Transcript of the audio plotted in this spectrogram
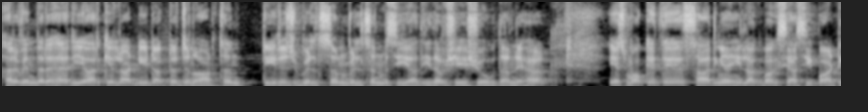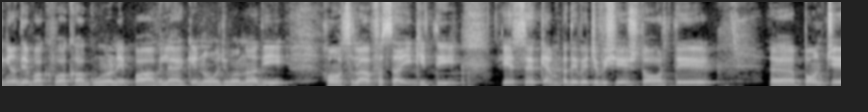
Harvinder Harry R K Ladi, doctor Janardhan, Dheeraj Wilson Wilson Masih ਆਦਿ ਦਾ ਵਿਸ਼ੇਸ਼ ਯੋਗਦਾਨ ਰਿਹਾ। ਇਸ ਮੌਕੇ ਤੇ ਸਾਰੀਆਂ ਹੀ ਲਗਭਗ ਸਿਆਸੀ ਪਾਰਟੀਆਂ ਦੇ ਵੱਖ-ਵੱਖ ਆਗੂਆਂ ਨੇ ਭਾਗ ਲੈ ਕੇ ਨੌਜਵਾਨਾਂ ਦੀ ਹੌਸਲਾ ਫਸਾਈ ਕੀਤੀ। ਇਸ ਕੈਂਪ ਦੇ ਵਿੱਚ ਵਿਸ਼ੇਸ਼ ਤੌਰ ਤੇ ਪਹੁੰਚੇ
